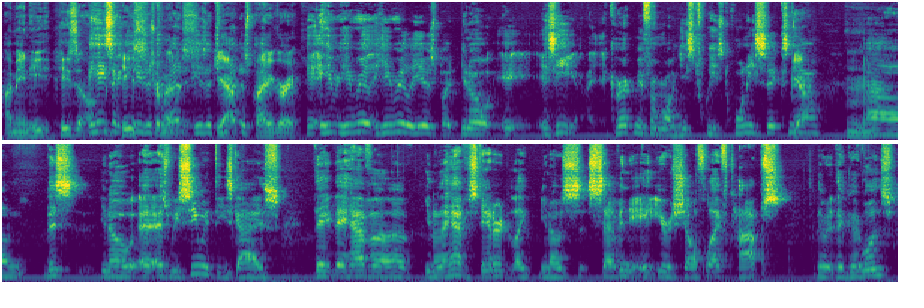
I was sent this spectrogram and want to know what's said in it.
I mean, he he's He's a, he's, a tremendous. He's a tremendous. Yeah, player. I agree. He, he really he really is. But you know, is he? Correct me if I'm wrong. He's he's 26 now. Yeah. Mm-hmm. Um, this you know, as we see with these guys, they they have a you know they have a standard like you know seven to eight year shelf life tops. The the good ones.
